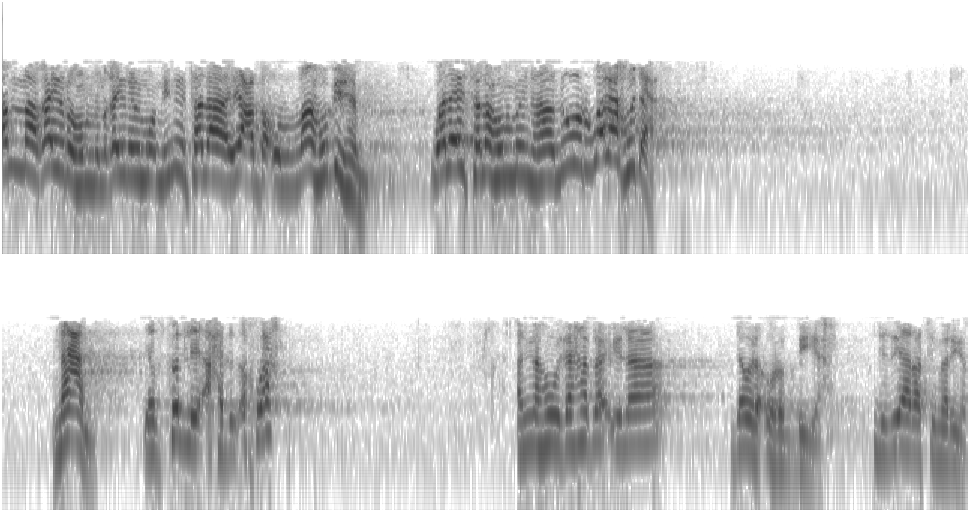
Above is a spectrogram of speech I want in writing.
أما غيرهم من غير المؤمنين فلا يعبأ الله بهم وليس لهم منها نور ولا هدى. نعم يذكر لي أحد الأخوة أنه ذهب إلى دولة أوروبية لزيارة مريض.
